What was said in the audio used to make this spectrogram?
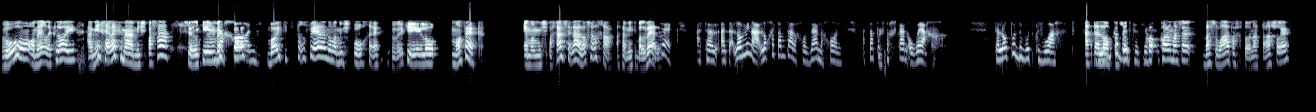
והוא אומר לקלוי, אני חלק מהמשפחה של קים וסקוט, נכון, בואי תצטרפי אלינו למשפחה, וכאילו, מותק, הם המשפחה שלה, לא שלך, אתה מתבלבל. מותק, אתה, אתה לא מבינה, לא חתמת על החוזה הנכון. אתה פה שחקן אורח. אתה לא פה דמות קבועה. אתה לא, לא פשוט. כל- מה שבשורה התחתונה תכלס,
